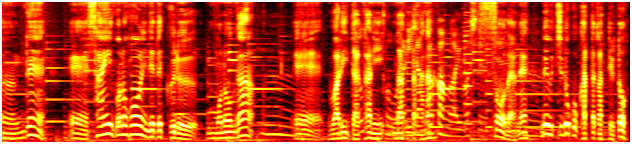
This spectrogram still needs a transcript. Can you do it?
うん。で、えー最後の方に出てくるものが、うんえー割高になったかな。感がありましたよね。そうだよね、うんでうちどこ買ったかっていうと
